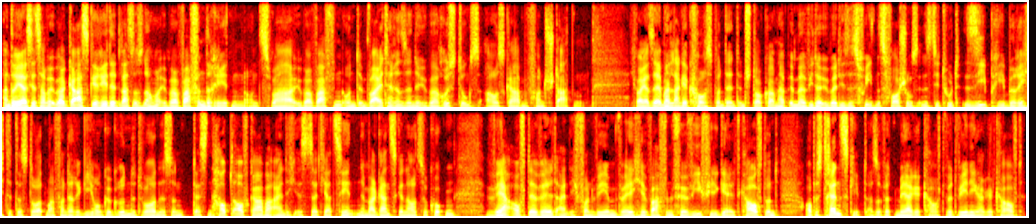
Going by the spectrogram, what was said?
Andreas, jetzt haben wir über Gas geredet. Lass uns nochmal über Waffen reden. Und zwar über Waffen und im weiteren Sinne über Rüstungsausgaben von Staaten. Ich war ja selber lange Korrespondent in Stockholm, habe immer wieder über dieses Friedensforschungsinstitut SIPRI berichtet, das dort mal von der Regierung gegründet worden ist und dessen Hauptaufgabe eigentlich ist, seit Jahrzehnten immer ganz genau zu gucken, wer auf der Welt eigentlich von wem welche Waffen für wie viel Geld kauft und ob es Trends gibt. Also wird mehr gekauft, wird weniger gekauft.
